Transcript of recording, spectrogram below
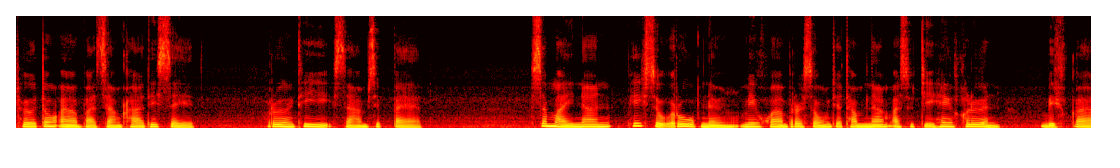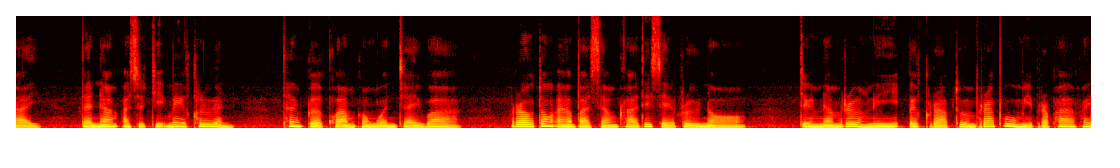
เธอต้องอาบัตสังฆาทิเศษเรื่องที่ 38 สมัยนั้นภิกษุรูปหนึ่งมีความประสงค์จะทำน้ำอสุจิให้เคลื่อน บิกกาย แต่น้ำอสุจิไม่เคลื่อน ท่านเกิดความกังวลใจว่า เราต้องอาบัตสังฆาทิเศษหรือหนอ จึงนำเรื่องนี้ไปกราบทูลพระผู้มีพระภาคให้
